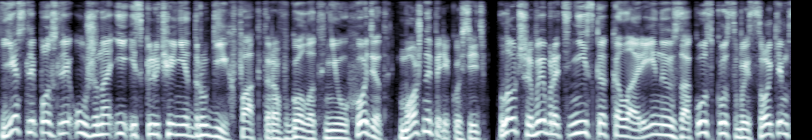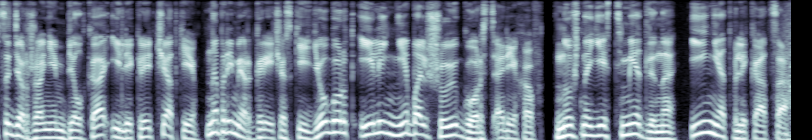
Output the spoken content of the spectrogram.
Если после ужина и исключения других факторов голод не уходит, можно перекусить. Лучше выбрать низкокалорийную закуску с высоким содержанием белка или клетчатки, например, греческий йогурт или небольшую горсть орехов. Нужно есть медленно и не отвлекаться.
